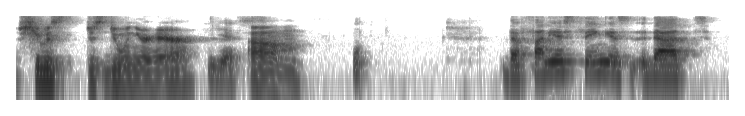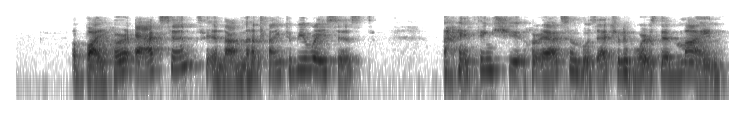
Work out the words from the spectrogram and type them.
she was just doing your hair. Yes. Um, the funniest thing is that by her accent, and I'm not trying to be racist, I think she her accent was actually worse than mine.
